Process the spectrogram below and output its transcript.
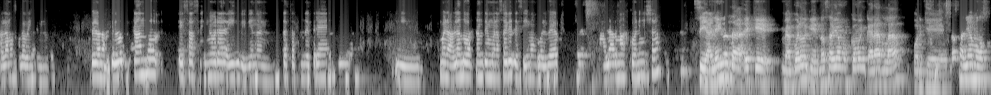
hablamos solo 20 minutos. Pero nos quedó picando esa señora ahí viviendo en esta estación de tren. Y bueno, hablando bastante en Buenos Aires, decidimos volver a hablar más con ella. Sí, anécdota es que me acuerdo que no sabíamos cómo encararla porque no sabíamos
